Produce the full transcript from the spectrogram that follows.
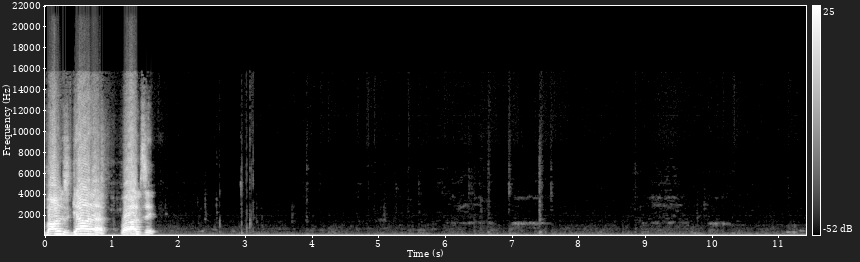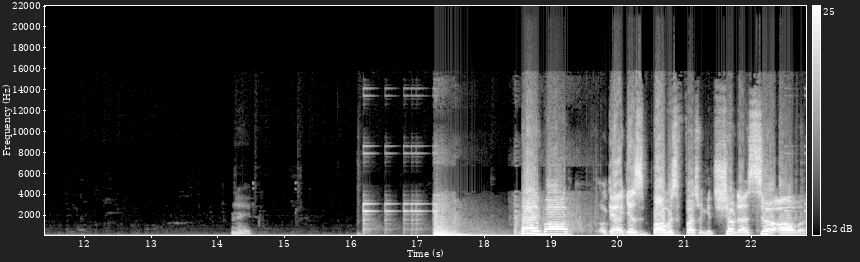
Fox got it, Foxy. Grenade. Bye, Bob. Okay, I guess Bob was the first one to get shoved out of Sir Armor.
